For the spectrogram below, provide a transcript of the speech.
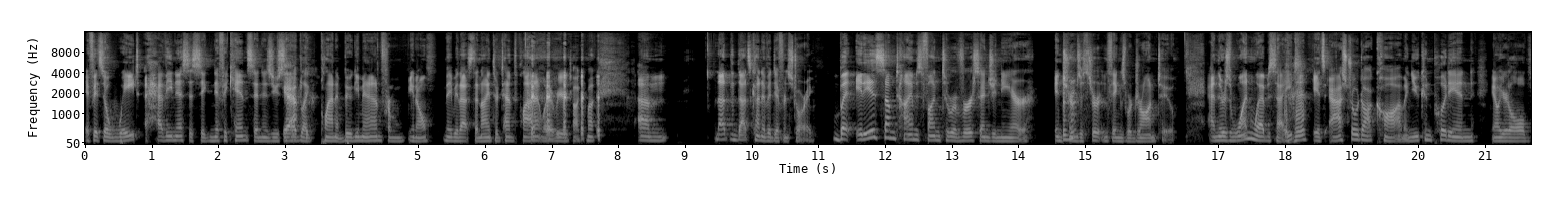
If it's a weight, a heaviness, a significance, and as you said, yeah. like Planet Boogeyman from you know maybe that's the ninth or tenth planet, whatever you're talking about. Um, that that's kind of a different story. But it is sometimes fun to reverse engineer in mm-hmm. terms of certain things we're drawn to. And there's one website, mm-hmm. it's astro.com and you can put in, you know, your little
